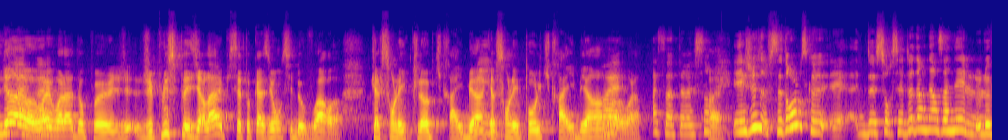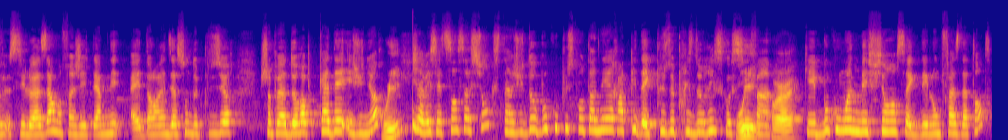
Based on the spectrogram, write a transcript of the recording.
bien, ouais, voilà. Donc j'ai plus ce plaisir là et puis cette occasion aussi de voir quels sont les clubs qui travaillent bien, quels sont les pôles qui travaillent bien, voilà. Ah c'est intéressant. Et juste c'est drôle parce que de, sur ces deux dernières années, le, c'est le hasard, enfin j'ai été amenée à être dans l'organisation de plusieurs championnats d'Europe cadets et juniors. Oui. J'avais cette sensation que c'était un judo beaucoup plus spontané, rapide, avec plus de prise de risque aussi, enfin, qui est beaucoup moins de méfiance, avec des longues phases d'attente.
